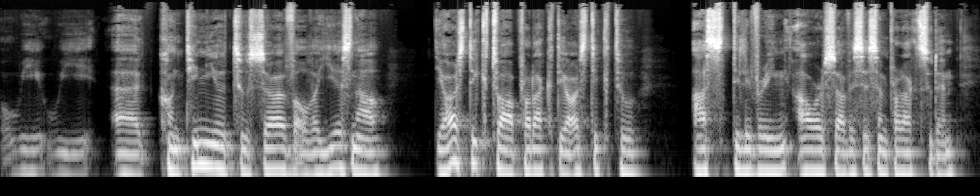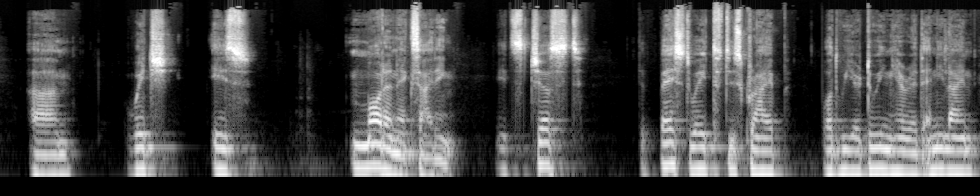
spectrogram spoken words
we, we uh, continue to serve over years now, they all stick to our product. They all stick to us delivering our services and products to them, um, which is more than exciting. It's just the best way to describe what we are doing here at Anyline.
